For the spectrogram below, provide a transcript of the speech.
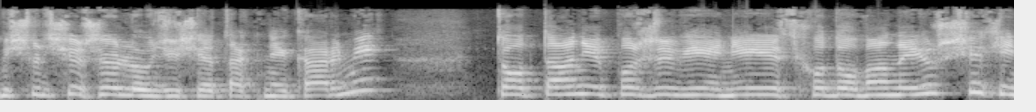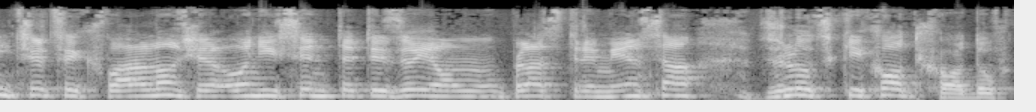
Myślicie, że ludzi się tak nie karmi? To tanie pożywienie jest hodowane. Już się Chińczycy chwalą, że oni syntetyzują plastry mięsa z ludzkich odchodów.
